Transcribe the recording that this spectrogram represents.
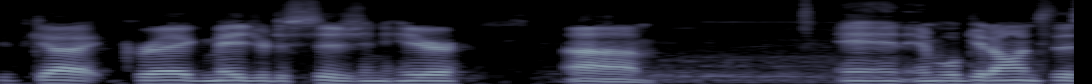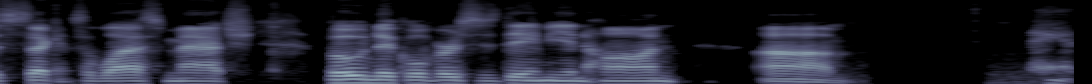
we've got Greg major decision here, um, and and we'll get on to this second to last match: Bo Nickal versus Damion Hahn. Um, man,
